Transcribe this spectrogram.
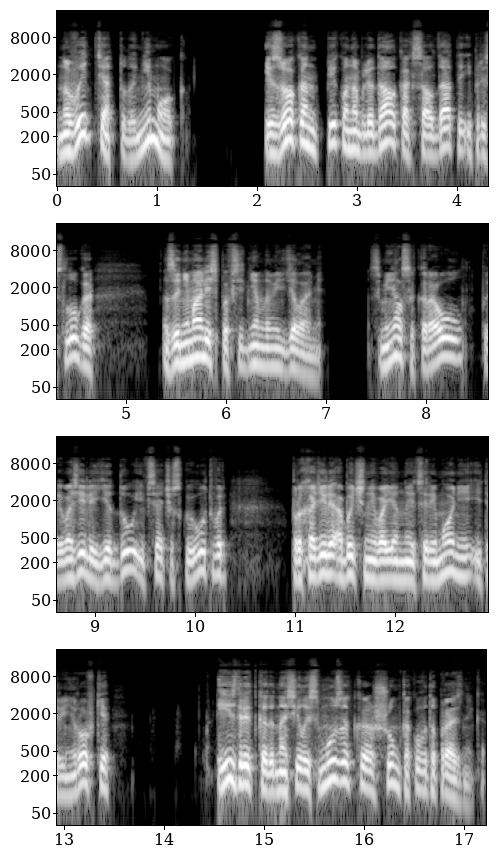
но выйти оттуда не мог. Из окон Пико наблюдал, как солдаты и прислуга занимались повседневными делами. Сменялся караул, привозили еду и всяческую утварь, проходили обычные военные церемонии и тренировки. Изредка доносилась музыка, шум какого-то праздника.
